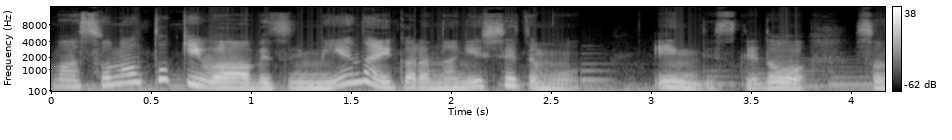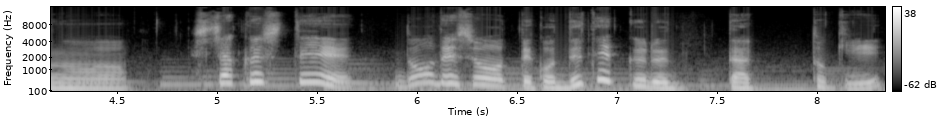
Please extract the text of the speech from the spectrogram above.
まあその時は別に見えないから何しててもいいんですけどその試着してどうでしょうってこう出てくるだ時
